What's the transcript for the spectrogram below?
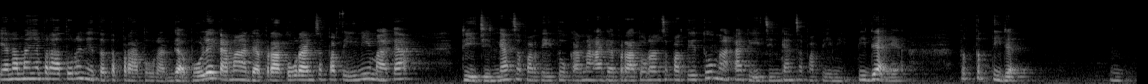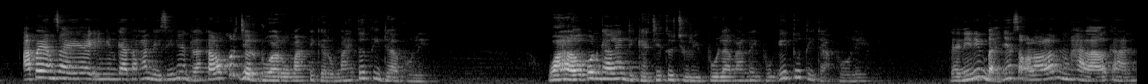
Yang namanya peraturan ya tetap peraturan. Nggak boleh karena ada peraturan seperti ini maka diizinkan seperti itu. Karena ada peraturan seperti itu maka diizinkan seperti ini. Tidak ya. tetap tidak apa yang saya ingin katakan di sini adalah kalau kerja dua rumah tiga rumah itu tidak boleh. Walaupun kalian digaji tujuh ribu delapan ribu itu tidak boleh. Dan ini mbaknya seolah-olah menghalalkan.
